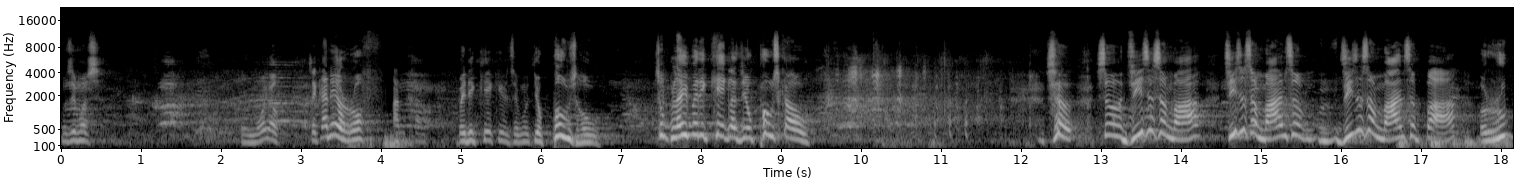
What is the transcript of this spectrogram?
moet jy mos Mooi. Jy kan nie rof aangaan by die kerk jy moet jou pose hou. So bly by die cake laat jy jou pose hou. So, so Jesus se ma, Jesus se man se Jesus se man se pa roep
